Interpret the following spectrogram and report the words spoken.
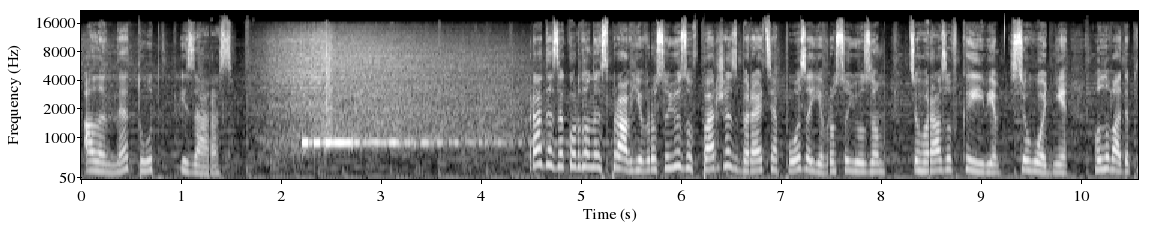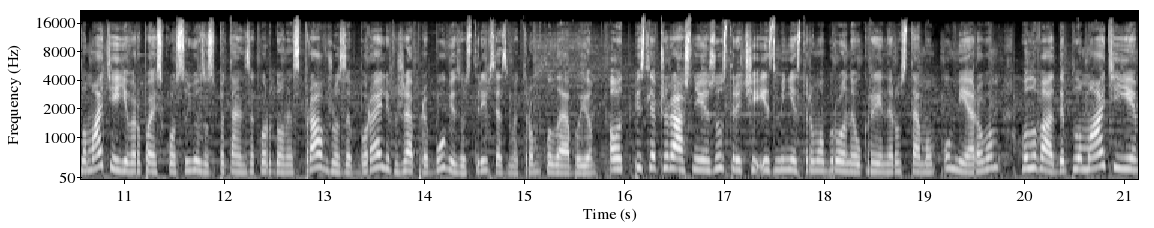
але не тут і зараз. Рада закордонних справ Євросоюзу вперше збереться поза Євросоюзом цього разу в Києві. Сьогодні голова дипломатії Європейського союзу з питань закордонних справ Жозеп Борель вже прибув і зустрівся з Дмитром Кулебою. А от після вчорашньої зустрічі із міністром оборони України Рустемом Умєровим голова дипломатії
